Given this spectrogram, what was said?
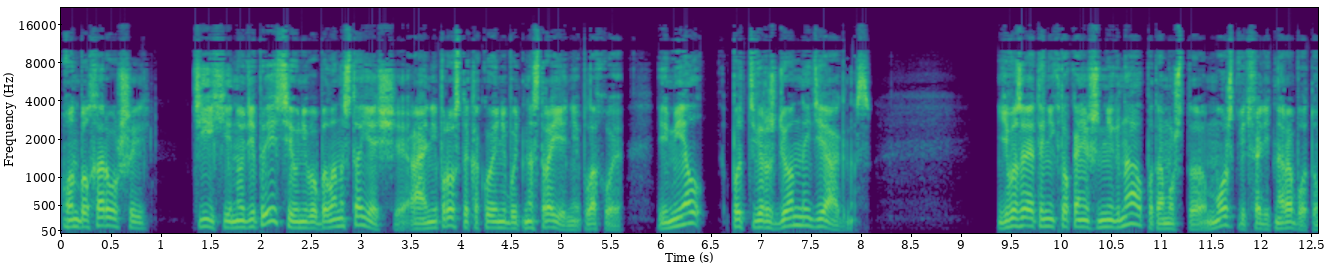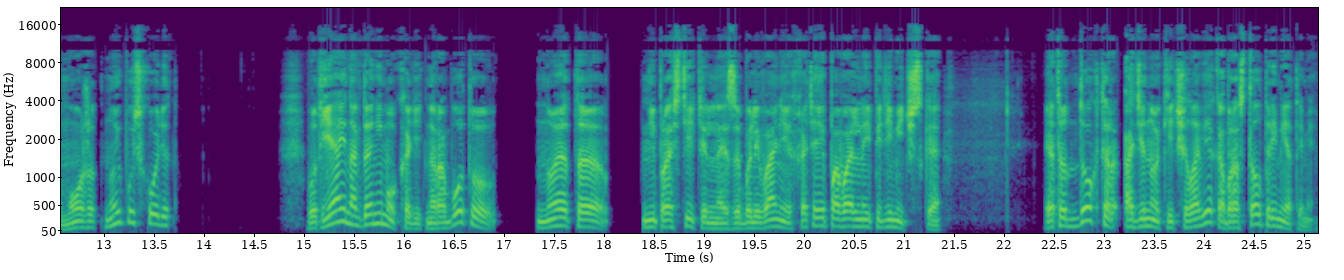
Он был хороший, тихий, но депрессия у него была настоящая, а не просто какое-нибудь настроение плохое. Имел подтвержденный диагноз. Его за это никто, конечно, не гнал, потому что может ведь ходить на работу, может, ну и пусть ходит. Вот я иногда не мог ходить на работу, но это непростительное заболевание, хотя и повально-эпидемическое. Этот доктор, одинокий человек, обрастал приметами.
